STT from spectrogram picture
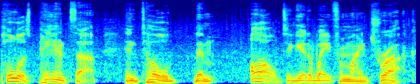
pull his pants up and told them all to get away from my truck.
